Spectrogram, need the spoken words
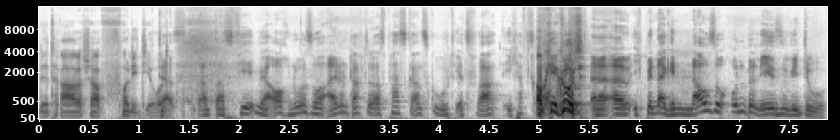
literarischer Vollidiot. Das, das, das fiel mir auch nur so ein und dachte, das passt ganz gut. Jetzt frag, ich hab's Okay, gut. nicht. Äh, äh, ich bin da genauso unbelesen wie du.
